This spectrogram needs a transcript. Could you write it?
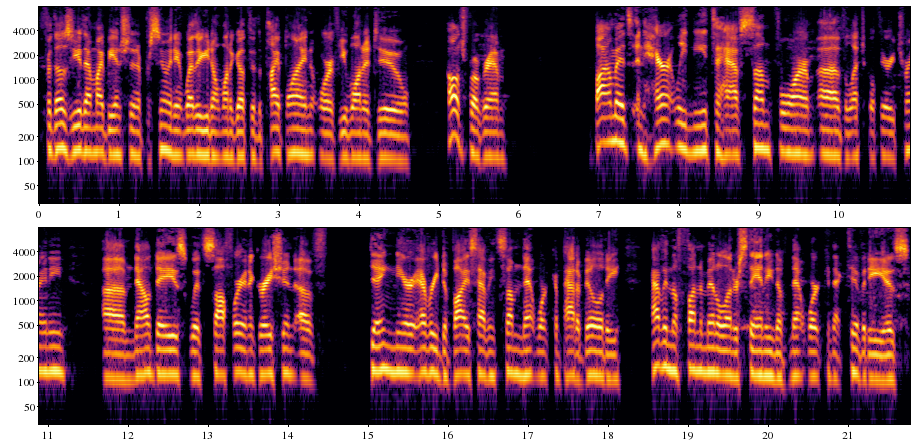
for those of you that might be interested in pursuing it, whether you don't want to go through the pipeline or if you want to do college program, biomeds inherently need to have some form of electrical theory training. Um, nowadays, with software integration of dang near every device having some network compatibility, having the fundamental understanding of network connectivity is,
